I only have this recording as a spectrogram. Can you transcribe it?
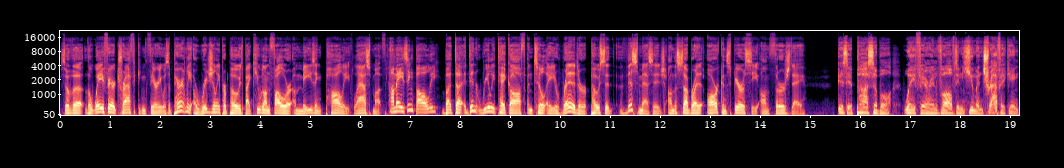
So the the Wayfair trafficking theory was apparently originally proposed by QAnon follower Amazing Polly last month, Amazing, Polly. but uh, it didn't really take off until a redditor posted this message on the subreddit R Conspiracy on Thursday. Is it possible Wayfair involved in human trafficking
